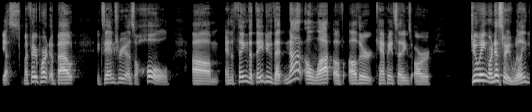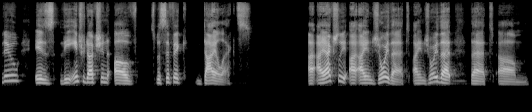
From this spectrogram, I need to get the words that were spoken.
Yes, my favorite part about Exandria as a whole, um, and the thing that they do that not a lot of other campaign settings are doing or necessarily willing to do is the introduction of specific dialects. I, I actually I, I enjoy that. I enjoy that that um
